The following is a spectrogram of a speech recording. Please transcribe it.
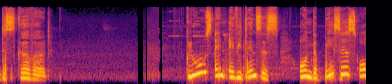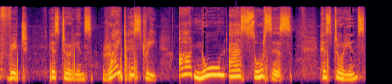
discovered. Clues and evidences on the basis of which historians write history are known as sources. Historians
